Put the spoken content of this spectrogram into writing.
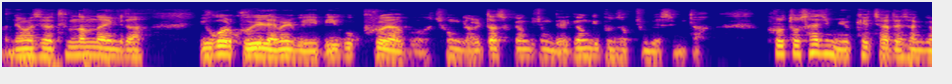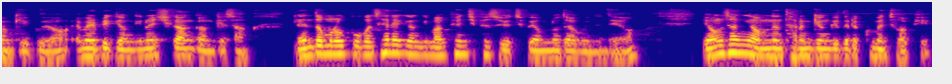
안녕하세요. 팀남나입니다. 6월 9일 MLB 미국 프로야구 총 15경기 중 4경기 분석 준비했습니다. 프로토 46회차 대상 경기고요. MLB 경기는 시간 관계상 랜덤으로 뽑은 3, 4경기만 편집해서 유튜브에 업로드하고 있는데요. 영상이 없는 다른 경기들의 코멘트와 픽,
